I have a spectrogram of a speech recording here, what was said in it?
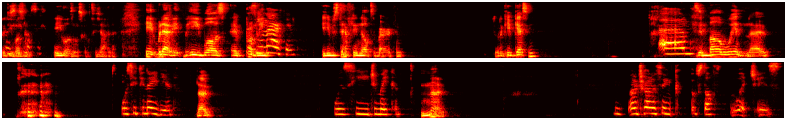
But Was he wasn't. Scottish? He wasn't Scottish either. He, no, he, he was uh, Was he probably. American? He was definitely not American. Do you want to keep guessing? Um, Zimbabwean? No. was he Canadian? no. Was he Jamaican? No. I'm trying to think of stuff which is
